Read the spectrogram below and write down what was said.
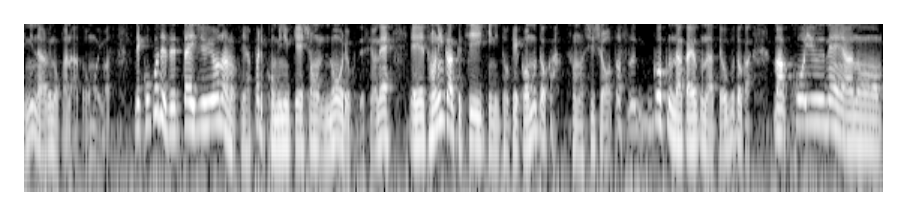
になるのかなと思います。でここで絶対重要なのってやっぱりコミュニケーション能力ですよね、えー、とにかく地域に溶け込むとかその師匠とすっごく仲良くなっておくとか。まあこういうねあの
